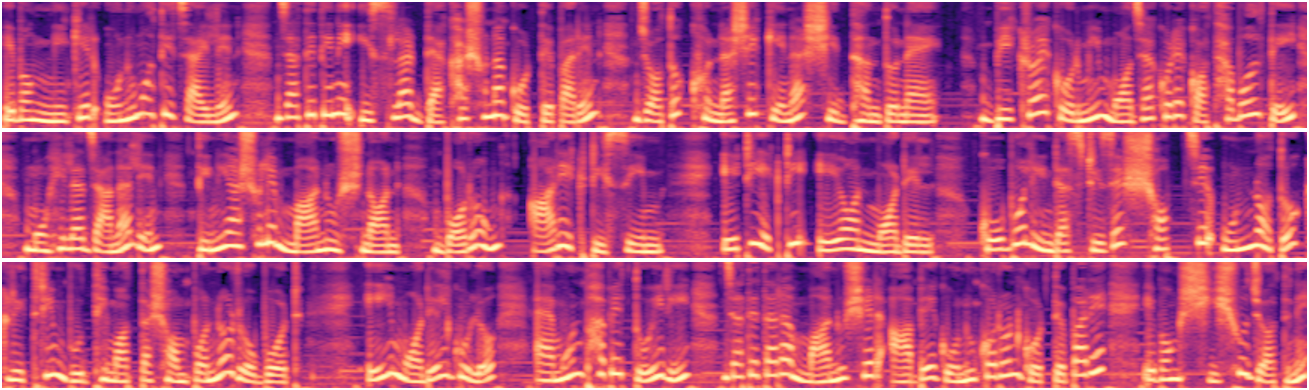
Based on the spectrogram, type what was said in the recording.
এবং নিকের অনুমতি চাইলেন যাতে তিনি ইসলার দেখাশোনা করতে পারেন যতক্ষণ না সে কেনার সিদ্ধান্ত নেয়। বিক্রয়কর্মী মজা করে কথা বলতেই মহিলা জানালেন, তিনি আসলে মানুষ নন, বরং আর একটি সিম। এটি একটি এঅন মডেল, কোবল ইন্ডাস্ট্রিজের সবচেয়ে উন্নত কৃত্রিম বুদ্ধিমত্তা সম্পন্ন রোবট। এই মডেলগুলো এমনভাবে তৈরি যাতে তারা মানুষের আবেগ অনুকরণ করতে পারে এবং শিশু যত্নে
